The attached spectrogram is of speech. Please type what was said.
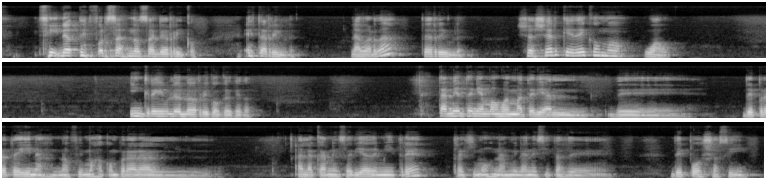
si no te esforzas no sale rico. Es terrible. La verdad, terrible. Yo ayer quedé como, wow. Increíble lo rico que quedó. También teníamos buen material de, de proteínas. Nos fuimos a comprar al, a la carnicería de Mitre. Trajimos unas milanesitas de, de pollo así,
